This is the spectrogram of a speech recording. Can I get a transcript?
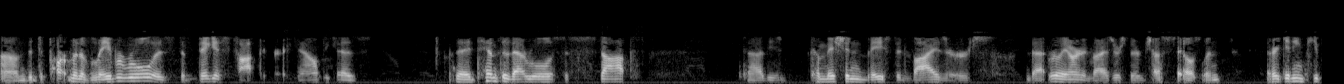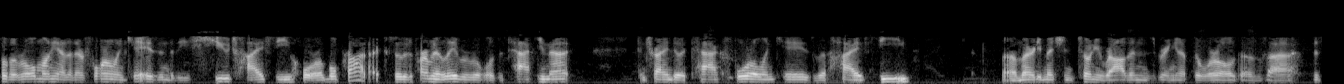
Um, the Department of Labor rule is the biggest topic right now because the intent of that rule is to stop uh, these commission-based advisors that really aren't advisors; they're just salesmen that are getting people to roll money out of their 401ks into these huge, high-fee, horrible products. So the Department of Labor rule is attacking that and trying to attack 401ks with high fees. Um, I already mentioned Tony Robbins bringing up the world of uh, the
